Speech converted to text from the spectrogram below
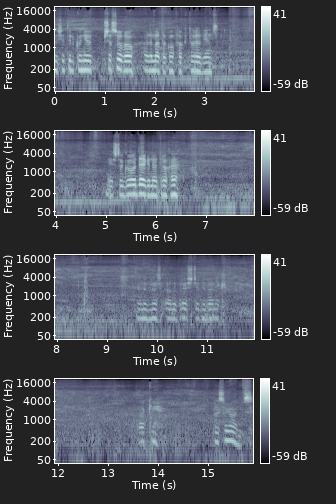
By się tylko nie przesuwał, ale ma taką fakturę, więc jeszcze go odegnę trochę. Ale wreszcie dywanik taki pasujący.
